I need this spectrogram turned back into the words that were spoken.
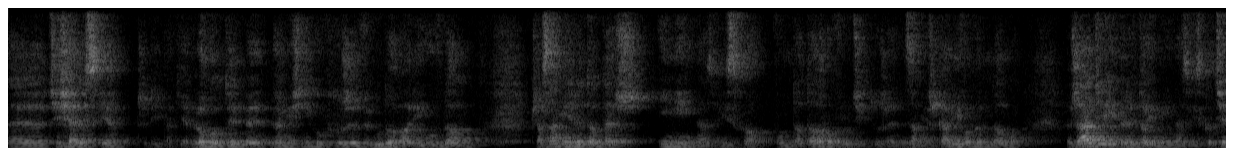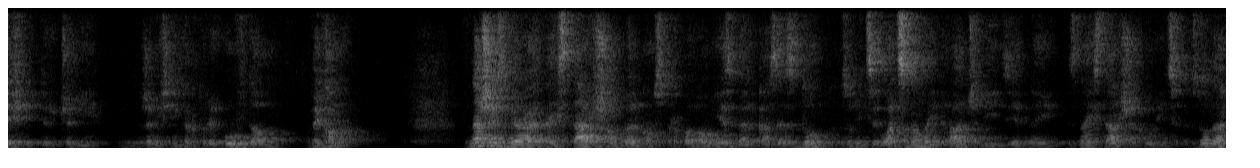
e, ciesielskie, czyli takie logotypy rzemieślników, którzy wybudowali ów dom. Czasami ryto też imię i nazwisko fundatorów, ludzi, którzy zamieszkali w owym domu. Rzadziej ryto imię i nazwisko cieśli, rzemieślnika, dom wykonał. W naszych zbiorach najstarszą belką stropową jest belka ze Zdun, z ulicy Łacnowej 2, czyli z jednej z najstarszych ulic w Zdunach.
